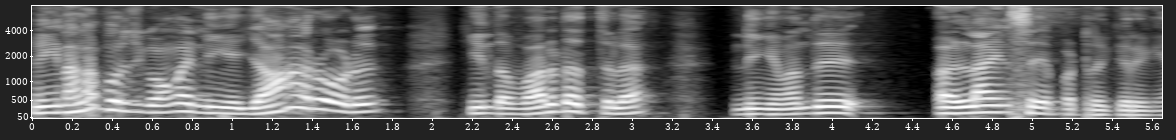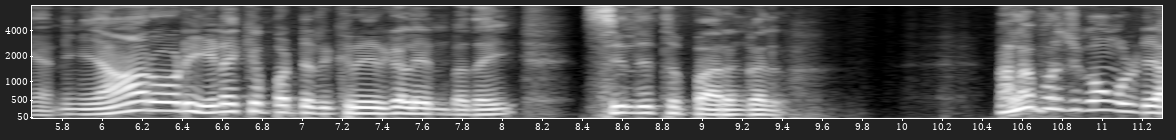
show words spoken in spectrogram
நீங்கள் நல்லா புரிஞ்சுக்கோங்க. நீங்கள் யாரோடு இந்த வருடத்தில் நீங்கள் வந்து அலைன் செய்யப்பட்டிருக்கிறீங்க. நீங்கள் யாரோடு இணைக்கப்பட்டிருக்கிறீர்கள் என்பதை சிந்தித்து பாருங்கள். நல்லா புரிஞ்சுக்கோ உங்களுடைய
